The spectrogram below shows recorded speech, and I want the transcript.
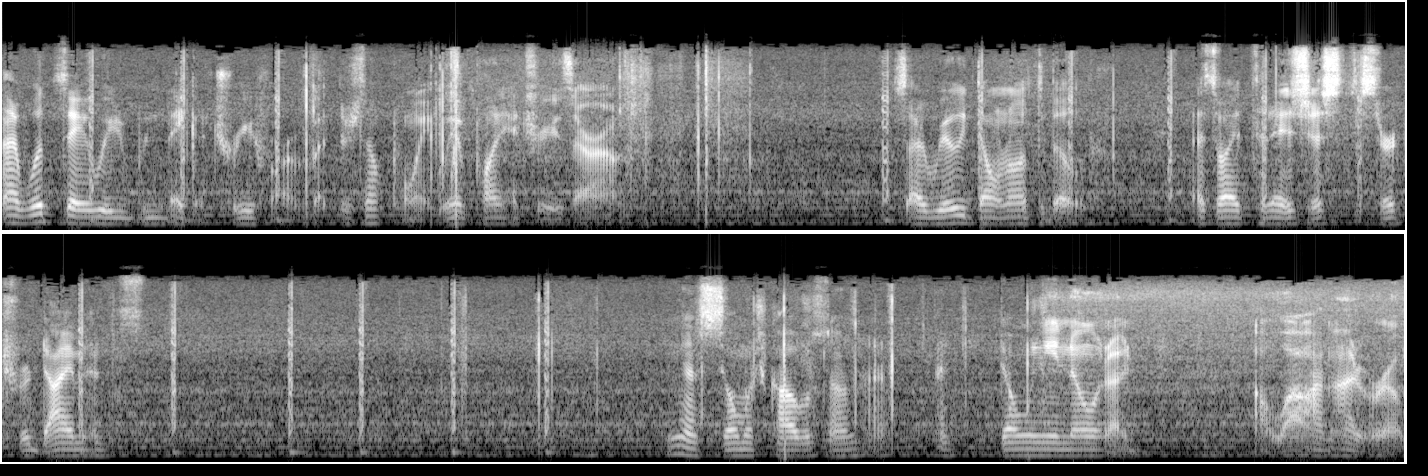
I would say we would make a tree farm, but there's no point. We have plenty of trees around. So I really don't know what to build. That's why today's just to search for diamonds. I have so much cobblestone. I, I don't even know what I'd Oh wow, I'm out of room.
